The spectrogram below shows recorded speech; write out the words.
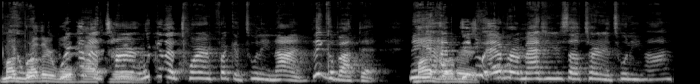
my nigga, brother we're, we're gonna turn. We're gonna turn fucking 29. Think about that. Nigga, brother, did you ever imagine yourself turning 29?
